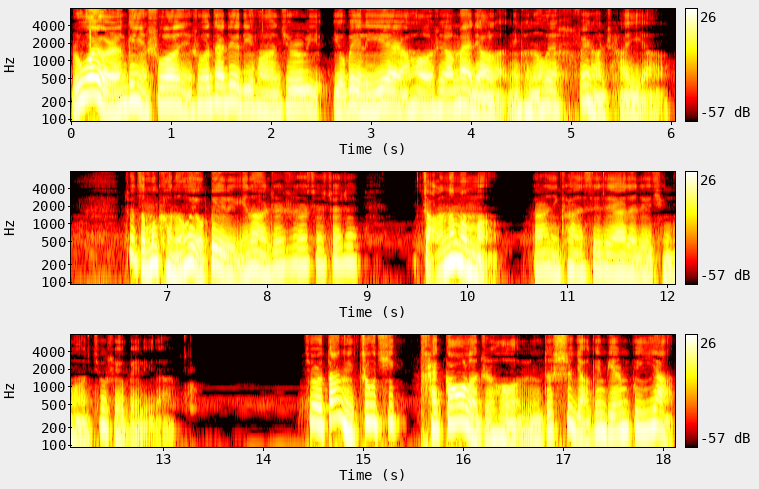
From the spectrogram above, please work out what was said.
如果有人跟你说，你说在这个地方就是有有背离，然后是要卖掉了，你可能会非常诧异啊，这怎么可能会有背离呢？这是这这这涨得那么猛，当然你看 CCI 的这个情况就是有背离的，就是当你周期抬高了之后，你的视角跟别人不一样，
